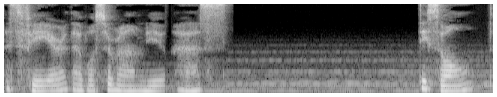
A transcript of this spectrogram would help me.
the sphere that was around you has dissolved.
